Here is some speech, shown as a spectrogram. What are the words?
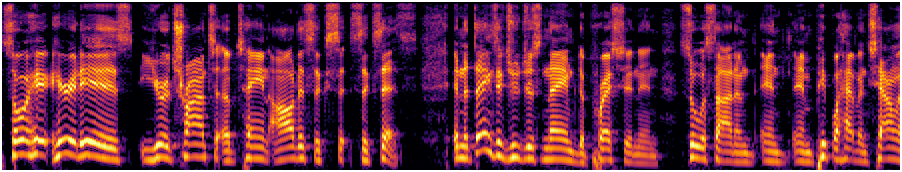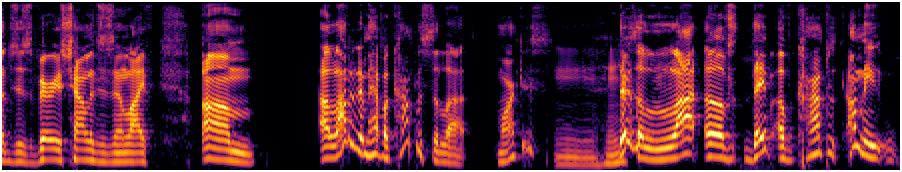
So here, here it is. You're trying to obtain all this success, and the things that you just named, depression and suicide, and and and people having challenges, various challenges in life. Um, a lot of them have accomplished a lot, Marcus. There's a lot of they've accomplished. I mean,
